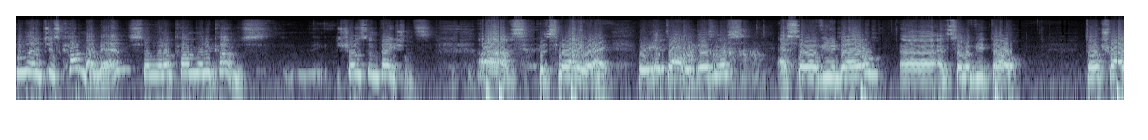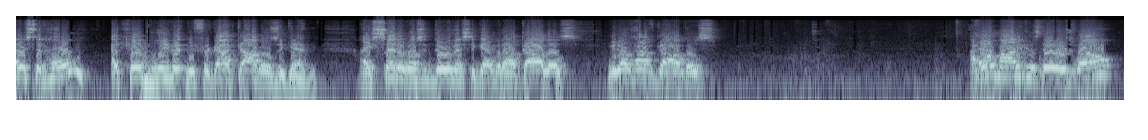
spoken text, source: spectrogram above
You let it just come, my man. So it'll come when it comes. Show some patience. Um, so, so anyway, to get down to business. As some of you know, uh, and some of you don't. Don't try this at home. I can't believe it. We forgot goggles again. I said I wasn't doing this again without goggles. We don't have goggles. I hope Monica's there as well.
